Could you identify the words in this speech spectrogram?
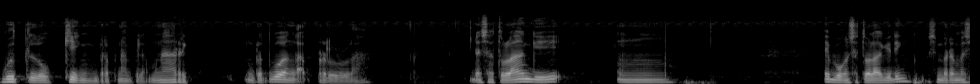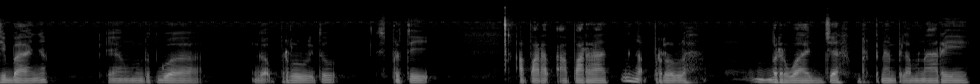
good looking berpenampilan menarik. Menurut gua nggak perlu lah. Dan satu lagi hmm, eh bukan satu lagi ding. Sebenarnya masih banyak yang menurut gua nggak perlu itu. Seperti aparat-aparat nggak perlu lah berwajah berpenampilan menarik.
